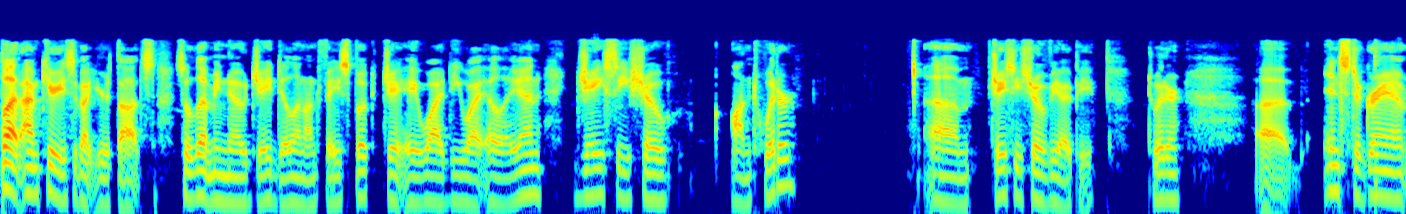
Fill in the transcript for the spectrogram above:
But I'm curious about your thoughts. So let me know. Jay Dylan on Facebook, J A Y D Y L A N, JC Show on Twitter, um, JC Show VIP, Twitter, uh, Instagram.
